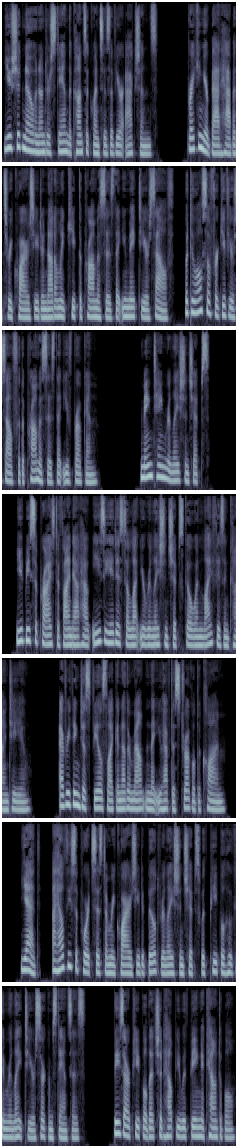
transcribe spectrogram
You should know and understand the consequences of your actions. Breaking your bad habits requires you to not only keep the promises that you make to yourself, but to also forgive yourself for the promises that you've broken. Maintain relationships. You'd be surprised to find out how easy it is to let your relationships go when life isn't kind to you. Everything just feels like another mountain that you have to struggle to climb. Yet, a healthy support system requires you to build relationships with people who can relate to your circumstances. These are people that should help you with being accountable.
